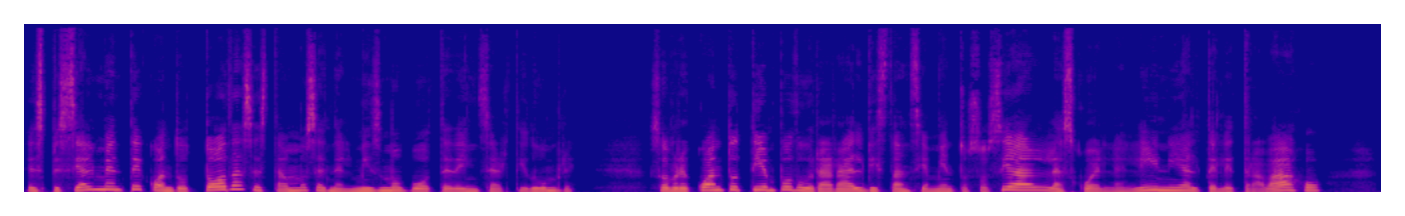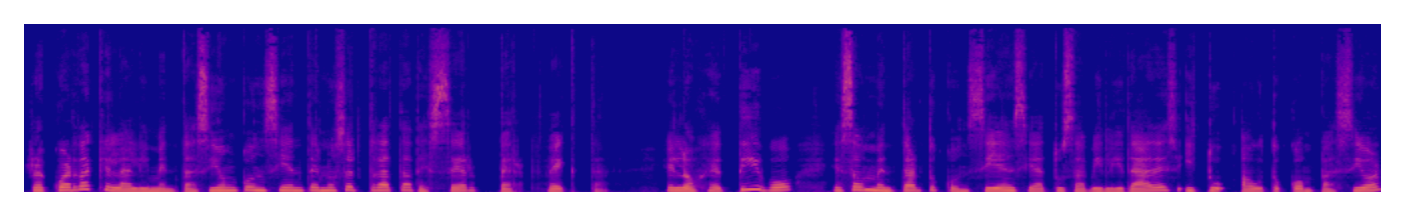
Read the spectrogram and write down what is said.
especialmente cuando todas estamos en el mismo bote de incertidumbre sobre cuánto tiempo durará el distanciamiento social, la escuela en línea, el teletrabajo. Recuerda que la alimentación consciente no se trata de ser perfecta. El objetivo es aumentar tu conciencia, tus habilidades y tu autocompasión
